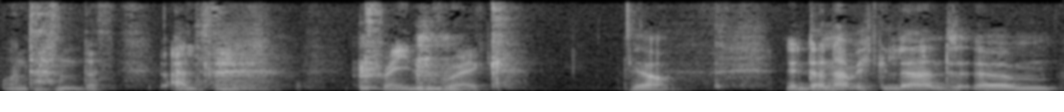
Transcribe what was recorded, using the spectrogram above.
Und dann das alles Trainwreck. Ja. Nee, dann habe ich gelernt, ähm,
